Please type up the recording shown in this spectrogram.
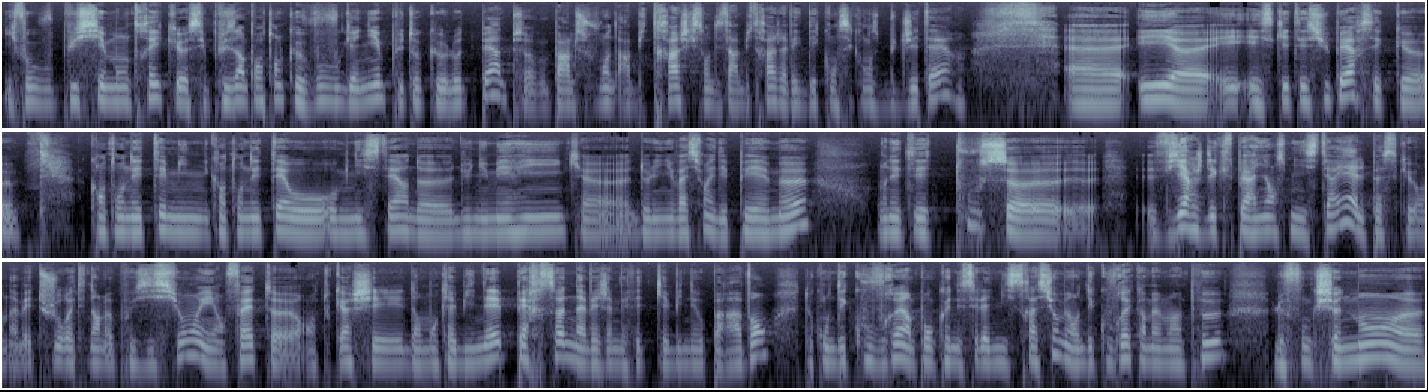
il faut que vous puissiez montrer que c'est plus important que vous, vous gagnez plutôt que l'autre perde. On parle souvent d'arbitrages qui sont des arbitrages avec des conséquences budgétaires. Et, et, ce qui était super, c'est que quand on était, quand on était au, au ministère du numérique, de l'innovation et des PME, on était tous vierges d'expérience ministérielle parce qu'on avait toujours été dans l'opposition et en fait, en tout cas chez, dans mon cabinet, personne n'avait jamais fait de cabinet auparavant. Donc on découvrait un peu, on connaissait l'administration, mais on découvrait quand même un peu le fonctionnement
